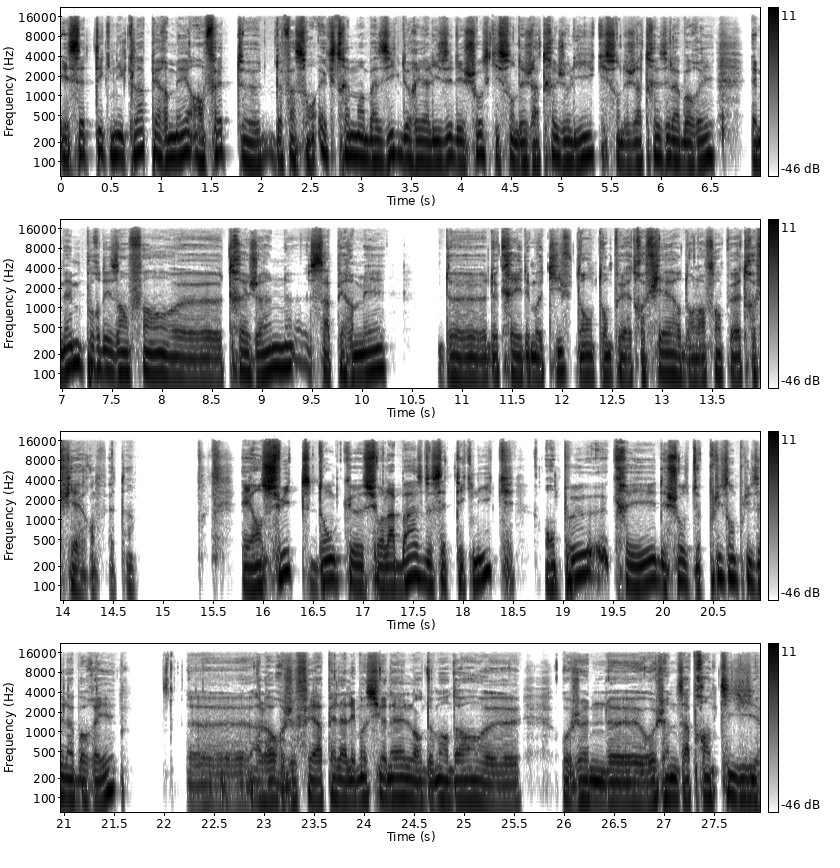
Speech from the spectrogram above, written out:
Et cette technique-là permet en fait de façon extrêmement basique de réaliser des choses qui sont déjà très jolies, qui sont déjà très élaborées, et même pour des enfants euh, très jeunes, ça permet de, créer des motifs dont on peut être fier, dont l'enfant peut être fier en fait. Hein. Et ensuite, donc, euh, sur la base de cette technique, on peut créer des choses de plus en plus élaborées. Euh, alors, je fais appel à l'émotionnel en demandant euh, aux, jeunes, aux jeunes apprentis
